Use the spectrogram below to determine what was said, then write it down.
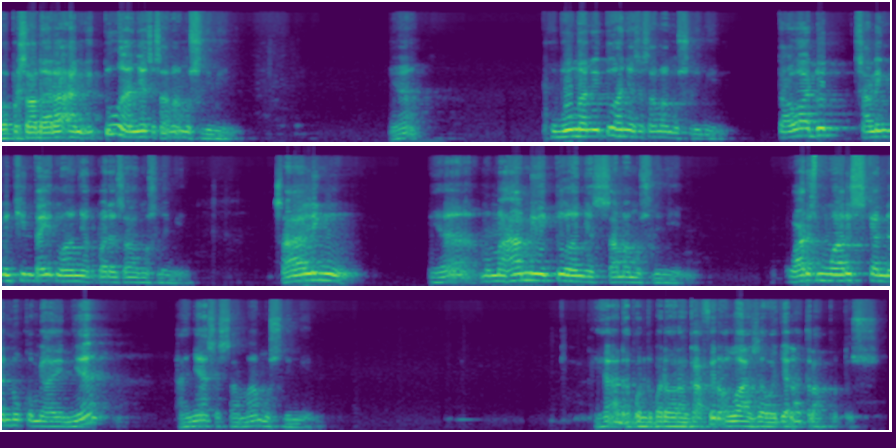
Bahwa persaudaraan itu hanya sesama muslimin. Ya. Hubungan itu hanya sesama muslimin. Tawadud saling mencintai itu hanya kepada sesama muslimin. Saling ya memahami itu hanya sesama muslimin. Waris mewariskan dan hukum lainnya hanya sesama muslimin. Ya, adapun kepada orang kafir Allah Azza wa Jalla telah putus.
